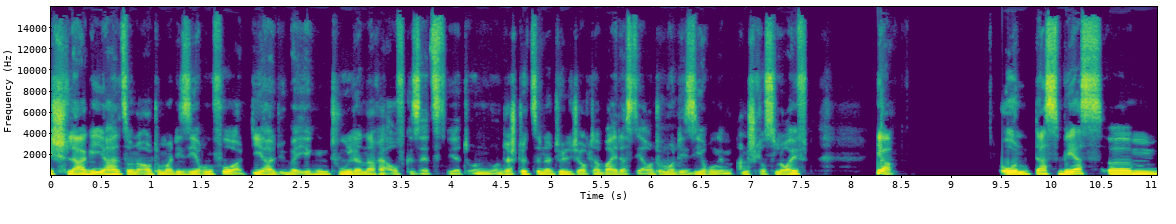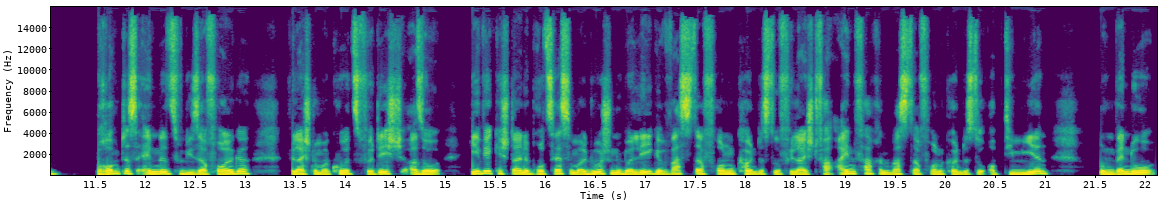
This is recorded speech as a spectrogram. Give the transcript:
ich schlage ihr halt so eine Automatisierung vor, die halt über irgendein Tool dann nachher aufgesetzt wird und unterstütze natürlich auch dabei, dass die Automatisierung im Anschluss läuft. Ja, und das wäre es ähm, promptes Ende zu dieser Folge. Vielleicht nochmal kurz für dich. Also geh wirklich deine Prozesse mal durch und überlege, was davon könntest du vielleicht vereinfachen, was davon könntest du optimieren. Und wenn du,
